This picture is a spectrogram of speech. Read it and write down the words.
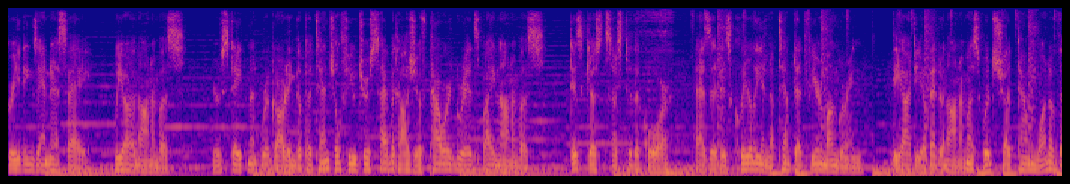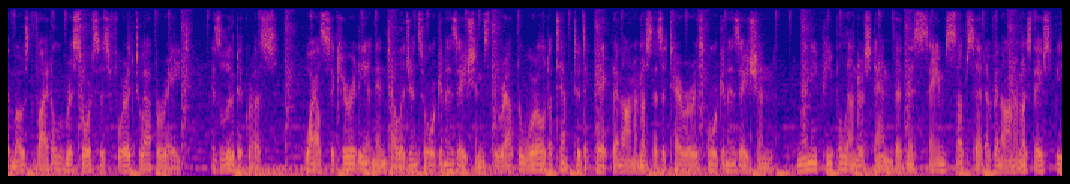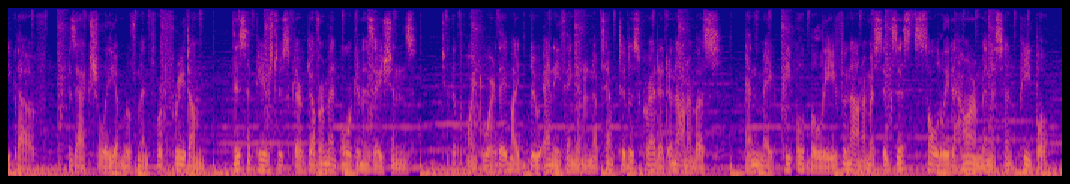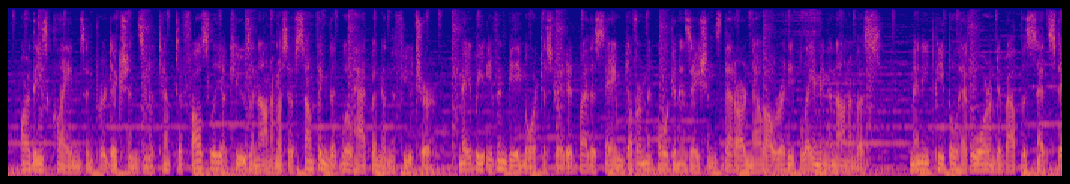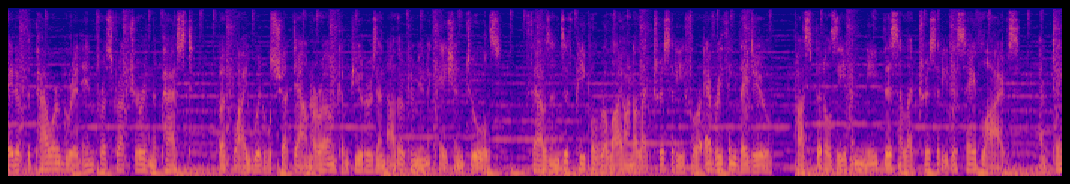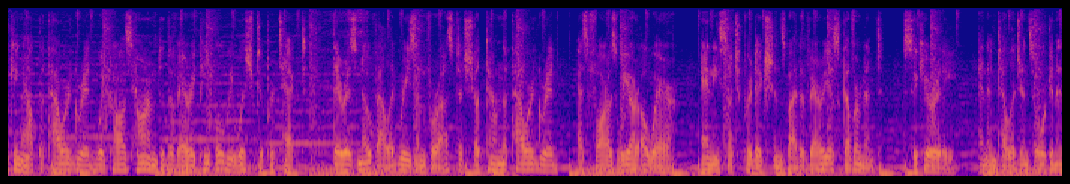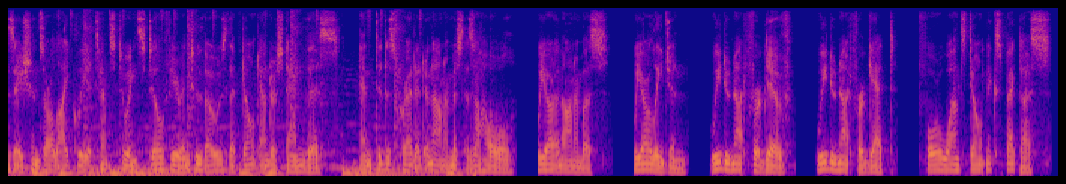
Greetings NSA. We are Anonymous. Your statement regarding the potential future sabotage of power grids by Anonymous disgusts us to the core, as it is clearly an attempt at fear-mongering. The idea that Anonymous would shut down one of the most vital resources for it to operate is ludicrous. While security and intelligence organizations throughout the world attempt to depict Anonymous as a terrorist organization, many people understand that this same subset of Anonymous they speak of is actually a movement for freedom. This appears to scare government organizations to the point where they might do anything in an attempt to discredit Anonymous and make people believe Anonymous exists solely to harm innocent people. Are these claims and predictions an attempt to falsely accuse Anonymous of something that will happen in the future, maybe even being orchestrated by the same government organizations that are now already blaming Anonymous? Many people have warned about the said state of the power grid infrastructure in the past, but why would we shut down our own computers and other communication tools? Thousands of people rely on electricity for everything they do. Hospitals even need this electricity to save lives, and taking out the power grid would cause harm to the very people we wish to protect. There is no valid reason for us to shut down the power grid, as far as we are aware. Any such predictions by the various government, security, and intelligence organizations are likely attempts to instill fear into those that don't understand this, and to discredit Anonymous as a whole. We are Anonymous. We are Legion. We do not forgive. We do not forget. For once don't expect us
